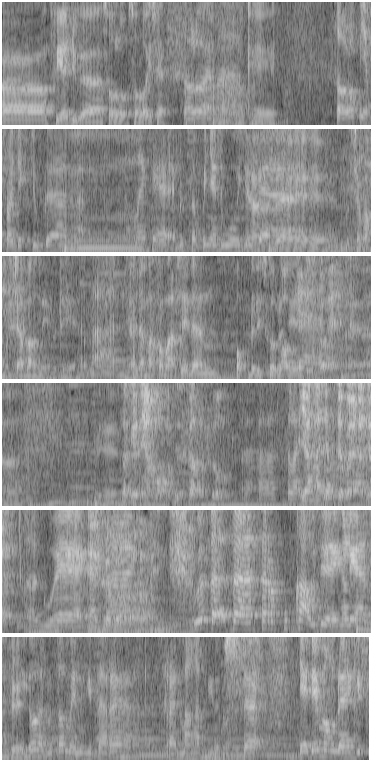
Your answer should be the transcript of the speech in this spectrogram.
eh, Via juga solo, solois ya. Solo Oh, emang. Oke. Solo punya project juga Hmm. gitu. Sama kayak Duta punya duo Ya, juga. Ada bercabang-bercabang nih berarti ya. Bang. Ada Marco Marce dan Pop the Disco berarti Pop ya. the Disco ya. Iya. Iya. Terus akhirnya memutuskan untuk Eh, eh, setelah yang ngajak siapa yang ngajak Eh, gue karena gue te, te- terpukau aja ngelihat Hmm, oke. oh Duta main gitarnya keren banget gitu maksudnya ya dia emang udah gitu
